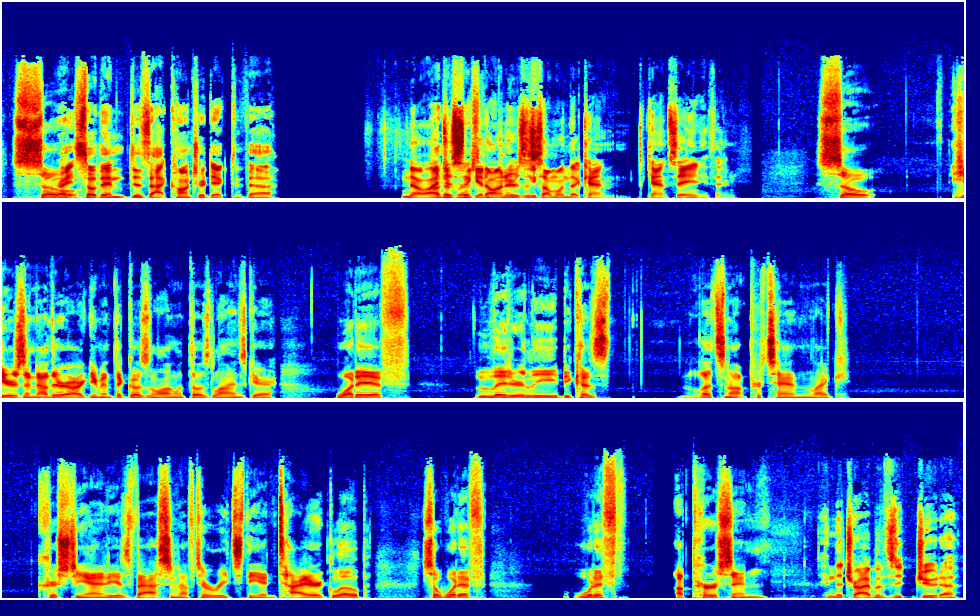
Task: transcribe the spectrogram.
so right so then does that contradict the No, I just think verse it honors completely. someone that can't can't say anything. So here's another argument that goes along with those lines, Gare. What if literally because let's not pretend like Christianity is vast enough to reach the entire globe. So what if what if a person In the tribe of Z- Judah,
